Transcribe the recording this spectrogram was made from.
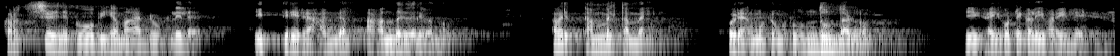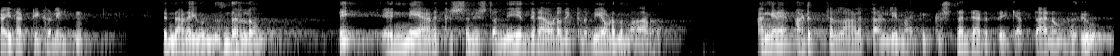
കുറച്ച് കഴിഞ്ഞ് ഗോപികമാരുടെ ഉള്ളിൽ ഇത്തിരി ഒരു അഹങ്ക അഹന്ത കയറി വന്നു. അവർ തമ്മിൽ തമ്മിൽ ഒരു അങ്ങോട്ടും ഇങ്ങോട്ടും ഉന്തും തള്ളും. ഈ കൈകൊട്ടിക്കളി പറയില്ലേ? കൈ തട്ടിക്കളി. എന്താണ് ഈ ഉന്തും തള്ളും? ഈ എന്നെയാണ് കൃഷ്ണൻ ഇഷ്ടം. നീ എന്തിനാ അവിടെ നിൽക്കണം നീ അവിടെ നിന്ന് മാറ്. അങ്ങനെ അടുത്തുള്ള ആളെ തള്ളി മാറ്റി കൃഷ്ണന്റെ അടുത്തേക്ക് എത്താനുള്ളൊരു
